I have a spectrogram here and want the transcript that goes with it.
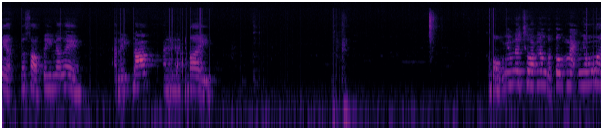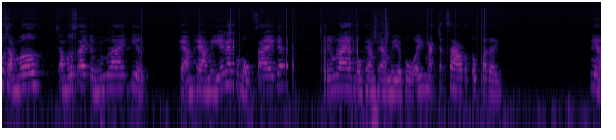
នេះនៅសល់ពីរហ្នឹងឯងអានេះ10អានេះ3កបោកខ្ញុំនៅជាប់ក្នុងកតុបម៉ាក់ខ្ញុំចាំមើលចាំមើលស្អែកចាំខ្ញុំឡាយទៀត5 5មីណាកបោកស្អែកចាំខ្ញុំឡាយកបោក5 5មីព្រោះអីម៉ាក់ចាក់សោកតុបអត់អីនេះ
